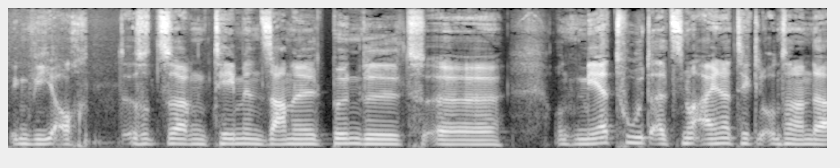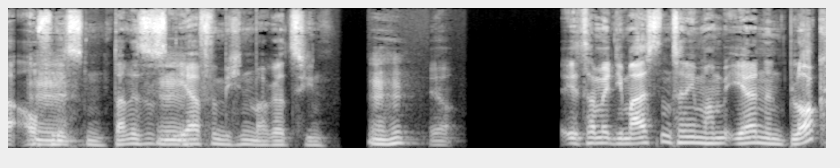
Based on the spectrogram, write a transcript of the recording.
irgendwie auch sozusagen Themen sammelt, bündelt äh, und mehr tut, als nur ein Artikel untereinander auflisten, mhm. dann ist es mhm. eher für mich ein Magazin. Mhm. Ja. Jetzt haben wir die meisten Unternehmen haben eher einen Blog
